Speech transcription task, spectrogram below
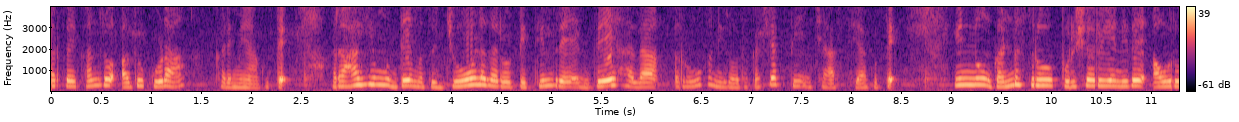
ಬರಬೇಕಂದ್ರೂ ಅದು ಕೂಡ ಕಡಿಮೆ ಆಗುತ್ತೆ. ರಾಗಿ ಮುದ್ದೆ ಮತ್ತು ಜೋಳದ ರೊಟ್ಟಿ ತಿಂದರೆ ದೇಹದ ರೋಗ ನಿರೋಧಕ ಶಕ್ತಿ ಜಾಸ್ತಿ ಆಗುತ್ತೆ. ಇನ್ನು ಗಂಡಸರು, ಪುರುಷರು ಏನಿದೆ, ಅವರು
